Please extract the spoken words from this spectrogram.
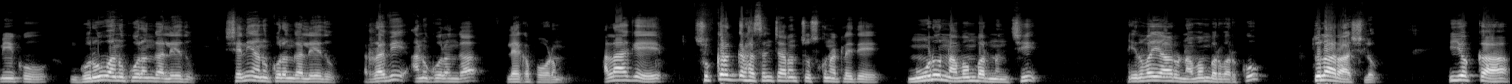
మీకు గురువు అనుకూలంగా లేదు శని అనుకూలంగా లేదు రవి అనుకూలంగా లేకపోవడం. అలాగే శుక్రగ్రహ సంచారం చూసుకున్నట్లయితే మూడు నవంబర్ నుంచి ఇరవై ఆరు నవంబర్ వరకు తులారాశిలో. ఈ యొక్క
